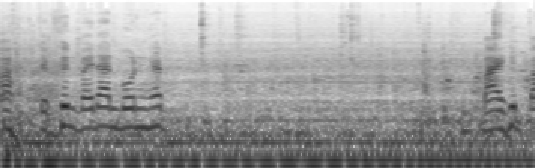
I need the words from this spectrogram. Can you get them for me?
อะจะจะขึ้นไปด้านบนครับ ขึ้นไปขึ้นไป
